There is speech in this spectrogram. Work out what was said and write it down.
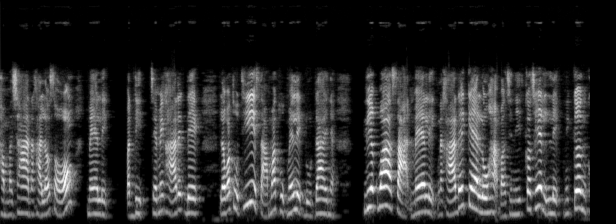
ธรรมชาตินะคะ แล้ว 2. แม่เหล็กประดิษฐ์ใช่ไหมคะ เด็กๆ แล้ววัตถุที่สามารถถูกแม่เหล็กดูดได้เนี่ยเรียกว่าสารแม่เหล็กนะคะ ได้แก่โลหะบางชนิด ก็เช่นเหล็กนิกเกิลโค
